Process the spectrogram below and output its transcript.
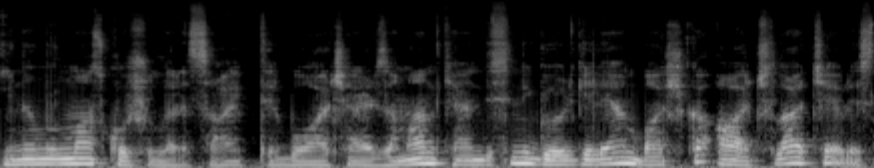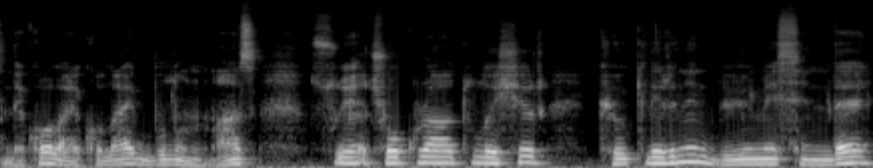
inanılmaz koşullara sahiptir bu ağaç her zaman. Kendisini gölgeleyen başka ağaçlar çevresinde kolay kolay bulunmaz. Suya çok rahat ulaşır köklerinin büyümesinde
